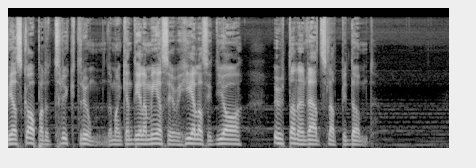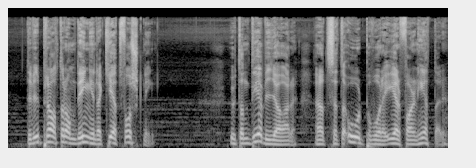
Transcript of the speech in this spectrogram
Vi har skapat ett tryggt rum där man kan dela med sig av hela sitt jag utan en rädsla att bli dömd. Det vi pratar om det är ingen raketforskning. Utan det vi gör är att sätta ord på våra erfarenheter.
